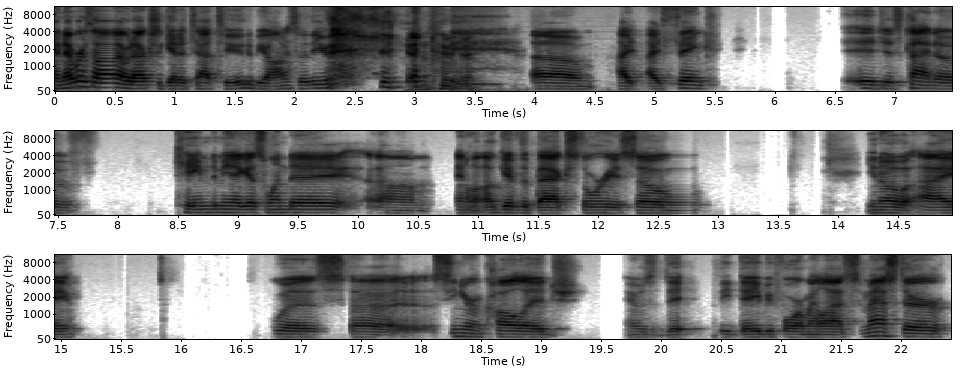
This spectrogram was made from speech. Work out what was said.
i never thought i would actually get a tattoo to be honest with you um, I, I think it just kind of came to me i guess one day um, and I'll, I'll give the backstory so you know i was uh, a senior in college. It was the, the day before my last semester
